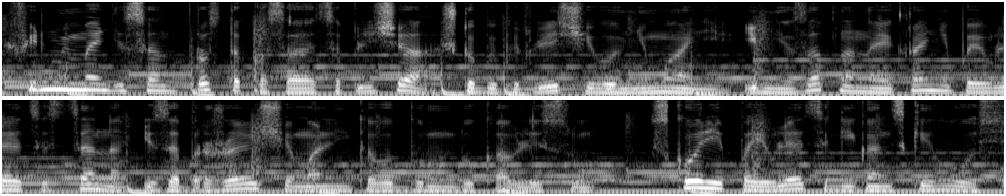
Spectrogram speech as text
В фильме Мэдисон просто касается плеча, чтобы привлечь его внимание, и внезапно на экране появляется сцена, изображающая маленького бурундука в лесу. Вскоре появляется гигантский лось,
